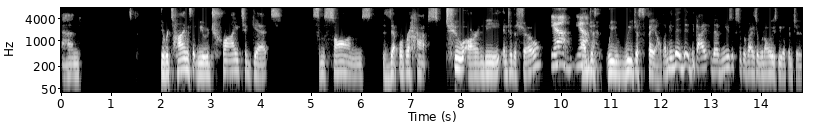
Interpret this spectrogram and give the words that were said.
and there were times that we would try to get some songs that were perhaps too R&B into the show, Yeah. Yeah. and just we we just failed. I mean, the, the, the guy, the music supervisor, would always be open to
